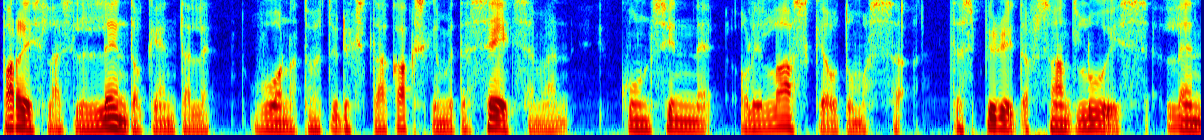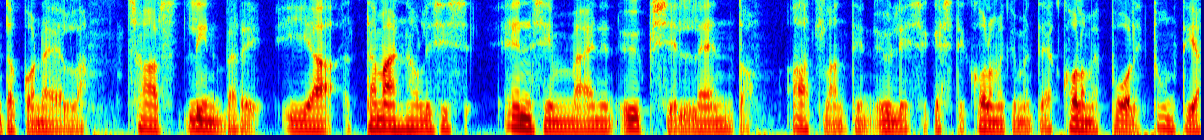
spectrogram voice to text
parisilaiselle lentokentälle vuonna 1927, kun sinne oli laskeutumassa The Spirit of St. Louis lentokoneella Charles Lindbergh, ja tämän oli siis ensimmäinen yksin lento Atlantin yli. Se kesti 33,5 tuntia.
